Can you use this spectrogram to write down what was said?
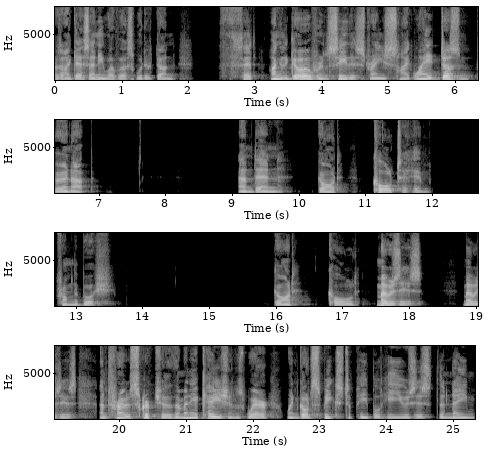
as I guess any of us would have done, said, I'm going to go over and see this strange sight, why it doesn't burn up. And then God called to him from the bush. God called Moses Moses. And throughout Scripture, there are many occasions where, when God speaks to people, he uses the name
